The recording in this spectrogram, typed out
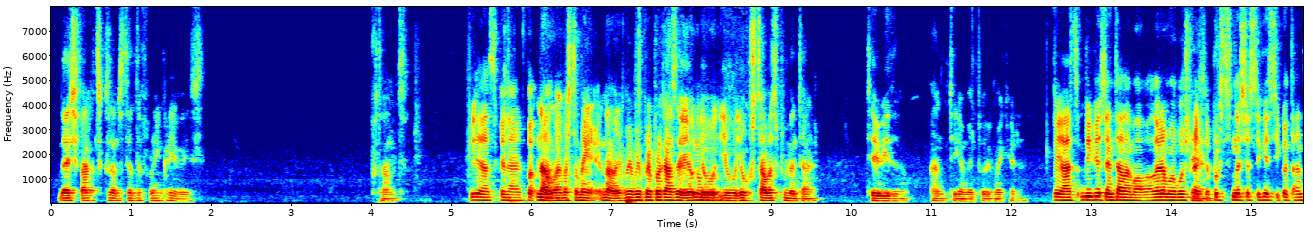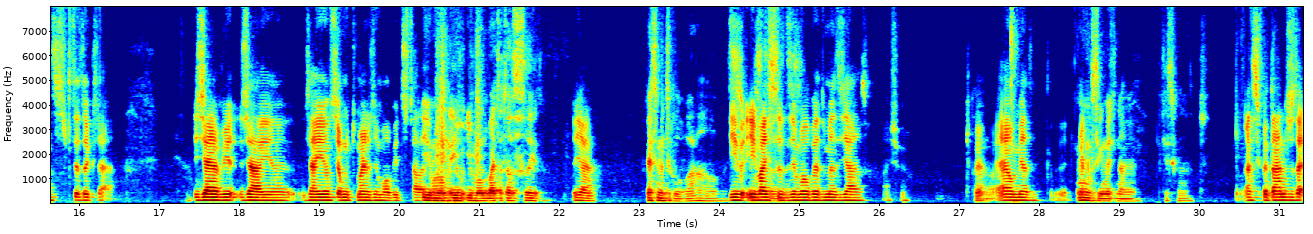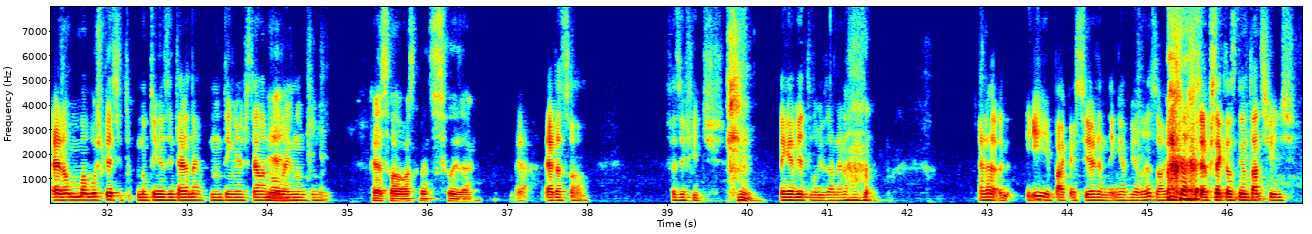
10 factos que os anos 70 foram incríveis. Portanto. Já, se calhar. Não, mas, mas também. Não, por, por, por acaso eu, Não- eu, eu, eu gostava de experimentar. Ter vida antigamente para ver como é que era. Já, vivia sem telemóvel, era uma boa experiência, É. porque se nascesse aqui a 50 anos, certeza que já, já, havia- já, já iam ser muito mais desenvolvidos os E o, mundo, e, o- mundo vai estar todo fodido. Já. Aquecimento global. E, e vai-se desenvolver demasiado, acho eu. É, é o medo. Eu não consigo imaginar mesmo. Há 50 anos era uma boa experiência, tipo, não tinhas internet, não tinhas telemóveis, É. não tinha. Era só basicamente socializar. já, era só fazer feats. nem havia televisão, nem nada. Era, e para aquecer, nem havia lençóis. Por isso é que eles tinham tantos filhos.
